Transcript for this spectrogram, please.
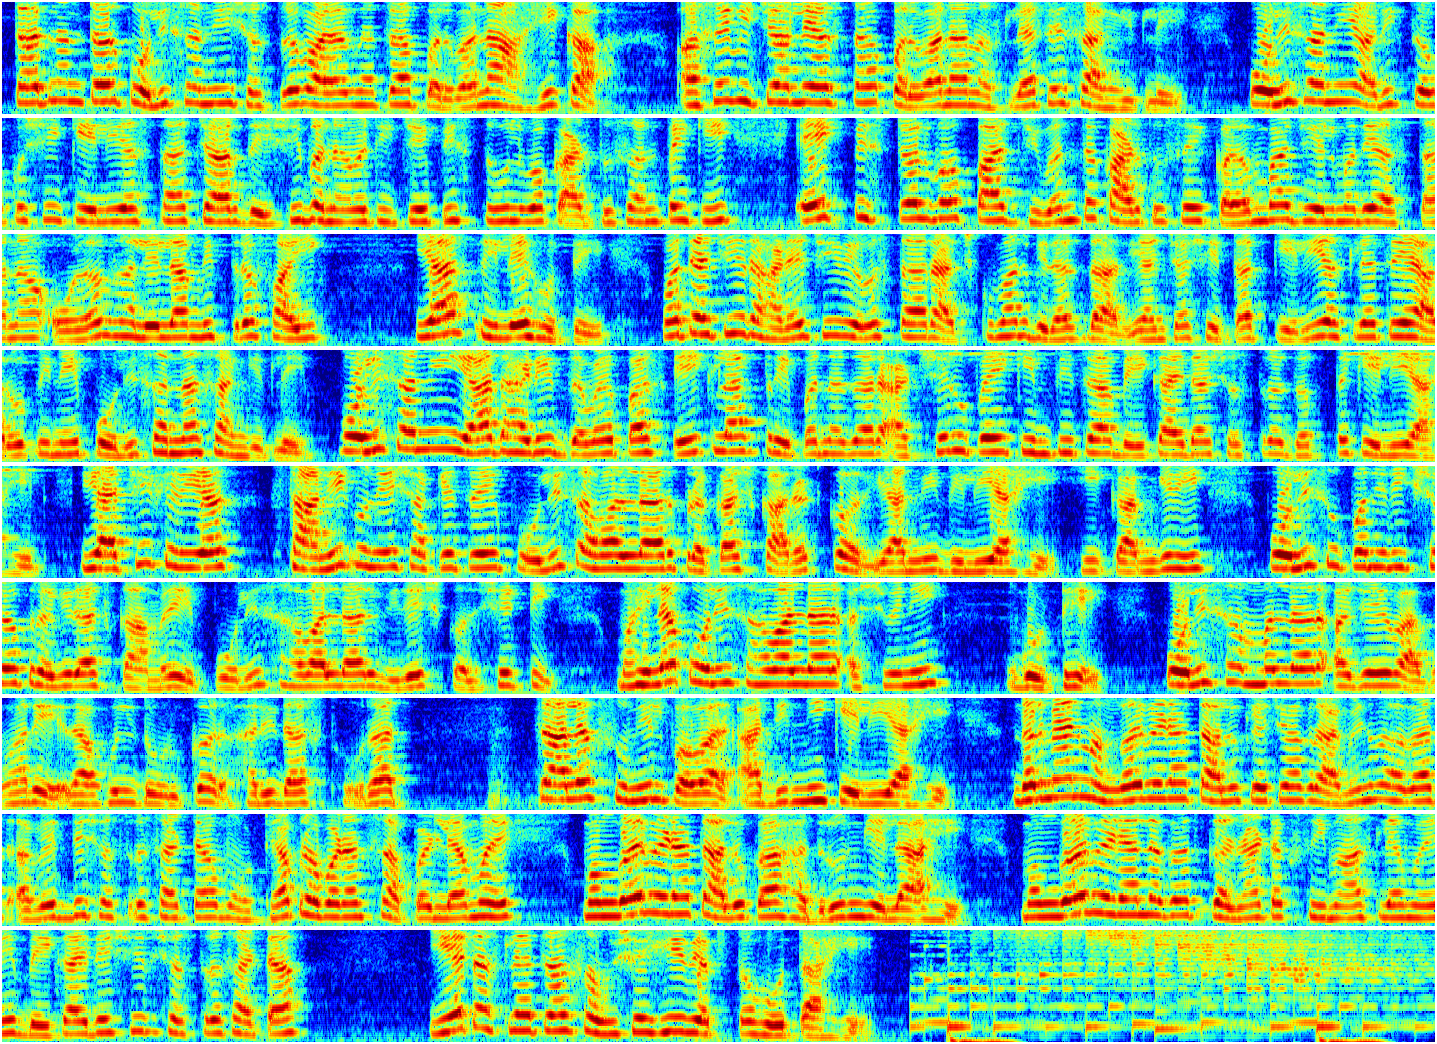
त्यानंतर पोलिसांनी शस्त्र बाळगण्याचा परवाना आहे का असे विचारले असता परवाना नसल्याचे सांगितले. पोलिसांनी अधिक चौकशी केली असता चार देशी बनावटीचे पिस्तूल व काडतुसांपैकी एक पिस्टल व पाच जिवंत काडतुसे कळंबा जेलमध्ये असताना ओळख झालेला मित्र फाईक यास दिले होते व त्याची राहण्याची व्यवस्था राजकुमार बिराजदार यांच्या शेतात केली असल्याचे आरोपीने पोलिसांना सांगितले. पोलिसांनी या धाडीत जवळपास एक लाख त्रेपन्न हजार आठशे रुपये किमतीचा बेकायदा शस्त्र जप्त केली आहेत. याची फिर्याद स्थानिक गुन्हे शाखेचे पोलीस हवालदार प्रकाश कारटकर यांनी दिली आहे. ही कामगिरी पोलीस उपनिरीक्षक रविराज कांबळे पोलीस हवालदार विरेश कलशेट्टी महिला पोलीस हवालदार अश्विनी गोठे पोलीस अंमलदार अजय वाघमारे राहुल दोरकर हरिदास थोरात चालक सुनील पवार आदींनी केली आहे. दरम्यान मंगळवेढा तालुक्याच्या ग्रामीण भागात अवैध शस्त्रसाठा मोठ्या प्रमाणात सापडल्यामुळे मंगळवेढा तालुका हादरून गेला आहे. मंगळवेढ्यालगत कर्नाटक सीमा असल्यामुळे बेकायदेशीर शस्त्रसाठा येत असल्याचा संशयही व्यक्त होत आहे.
